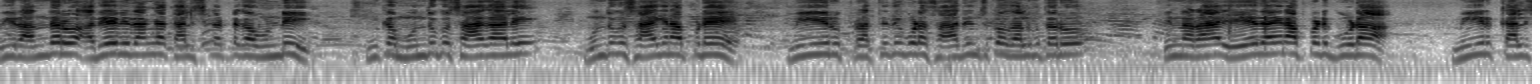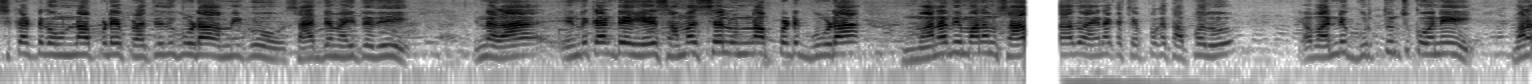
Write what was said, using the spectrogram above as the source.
మీరందరూ అదే విధంగా కలిసికట్టుగా ఉండి ఇంకా ముందుకు సాగాలి. ముందుకు సాగినప్పుడే మీరు ప్రతిదీ కూడా సాధించుకోగలుగుతారు. విన్నరా? ఏదైనప్పటికి కూడా మీరు కలిసికట్టుగా ఉన్నప్పుడే ప్రతిదీ కూడా మీకు సాధ్యమవుతుంది విన్నరా? ఎందుకంటే ఏ సమస్యలు ఉన్నప్పటికి కూడా మనది మనం సాధు అయినాక చెప్పక తప్పదు. అవన్నీ గుర్తుంచుకొని మన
